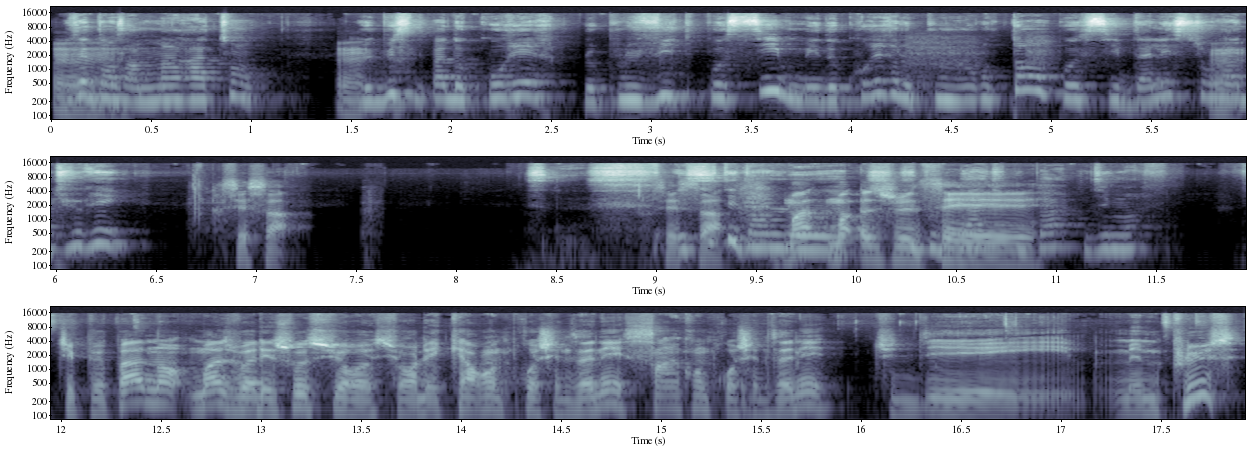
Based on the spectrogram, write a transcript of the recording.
vous êtes hmm. dans un marathon. Hmm. Le but, ce n'est pas de courir le plus vite possible, mais de courir le plus longtemps possible, d'aller sur la hmm. durée. C'est ça. C'est ça. moi, moi, je sais. Dis-moi. Tu peux pas, non. Moi, je vois les choses sur, sur les 40 prochaines années, 50 prochaines années. Tu te dis même plus.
